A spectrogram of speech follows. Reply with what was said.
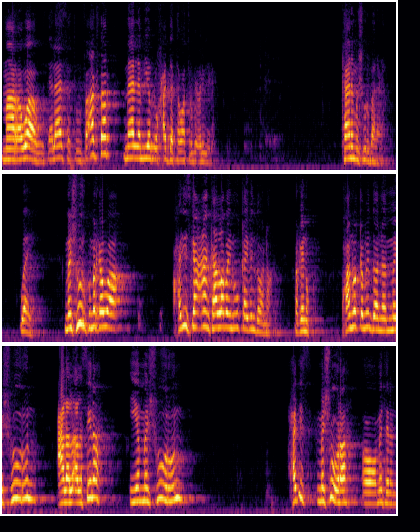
maa rawaahu halaasatun fa akthar maa lam tawaatur bay culimada dhaha kaana mashhuur baa la waay mashhuurku marka waa xadiiskan caankaa labaynu u qaybin doonaa markaynu waxaanu u qaybin doonaa mashhuurun cala alalsina iyo mashhuurun xadiis mashhuura oo maalan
